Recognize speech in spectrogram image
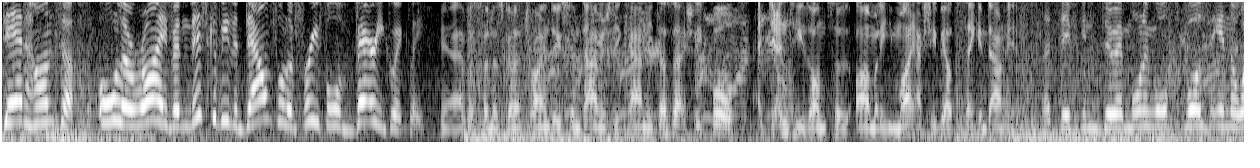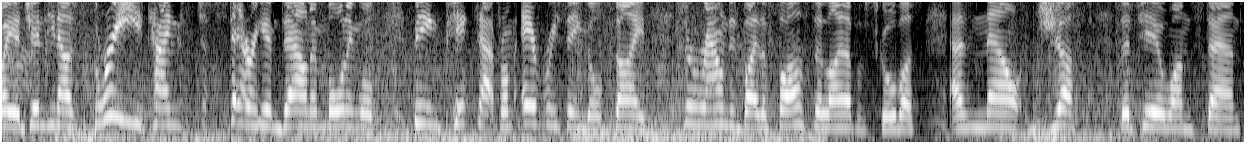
Dead Hunter all arrive, and this could be the downfall of Freefall very quickly. Yeah, Everson is going to try and do some damage he can. He does actually fall. Agenti's onto Armley. He might actually be able to take him down here. Let's see if he can do it. Morning Wolf was in the way. Agenti now has three tanks just staring him down, and Morning Wolf being picked at from every single side, surrounded by the faster lineup of School Bus, as now just the tier 1 stand.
